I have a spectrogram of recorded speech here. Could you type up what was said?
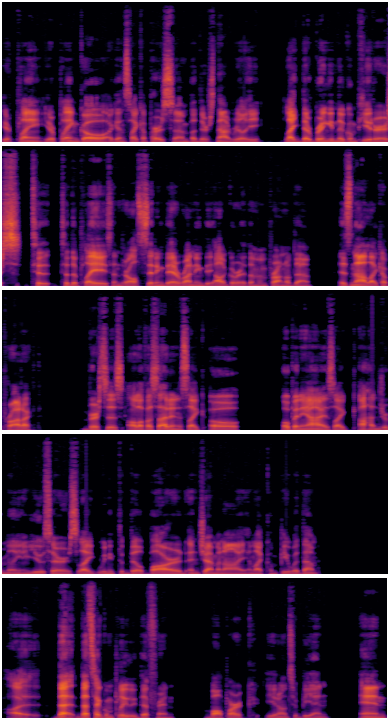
you're playing you're playing Go against like a person, but there's not really like they're bringing the computers to to the place and they're all sitting there running the algorithm in front of them. It's not like a product. Versus all of a sudden, it's like, oh, OpenAI is like 100 million users. Like we need to build Bard and Gemini and like compete with them. Uh, that that's a completely different ballpark, you know, to be in. And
